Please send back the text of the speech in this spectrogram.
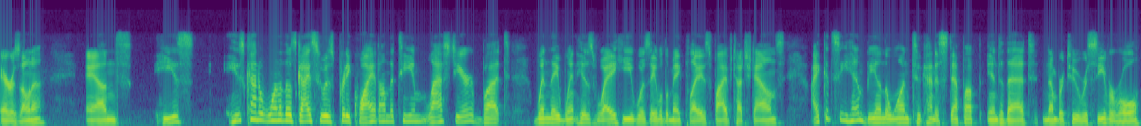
Arizona, and he's he's kind of one of those guys who was pretty quiet on the team last year, but when they went his way, he was able to make plays, five touchdowns. I could see him being the one to kind of step up into that number two receiver role.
